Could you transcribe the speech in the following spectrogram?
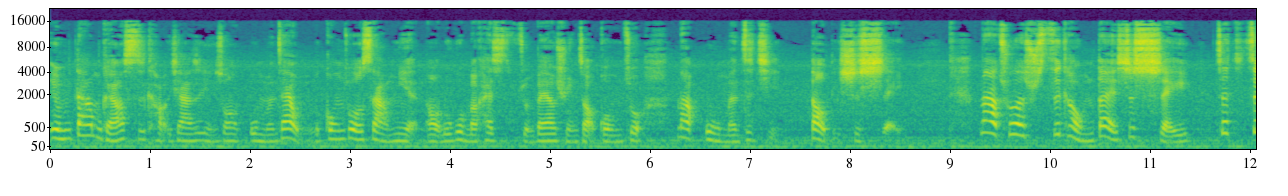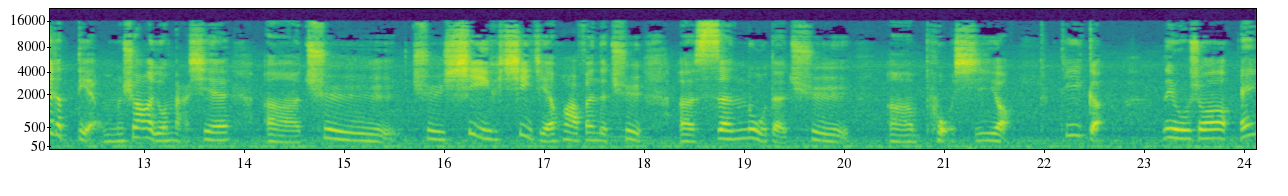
我们大家们可能要思考一下事情，说我们在我们的工作上面哦，如果我们开始准备要寻找工作，那我们自己到底是谁？那除了思考我们到底是谁，这这个点我们需要有哪些呃去去细细节划分的去呃深入的去呃剖析哦。第一个，例如说，哎，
